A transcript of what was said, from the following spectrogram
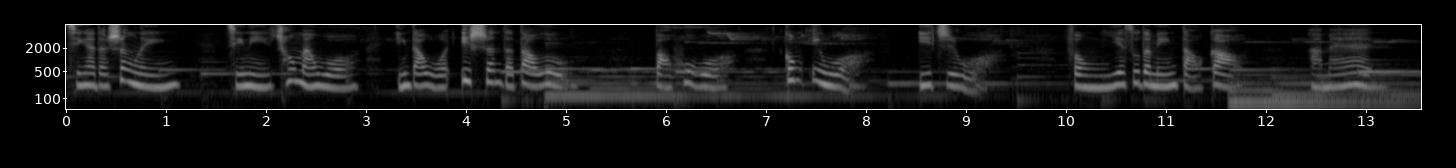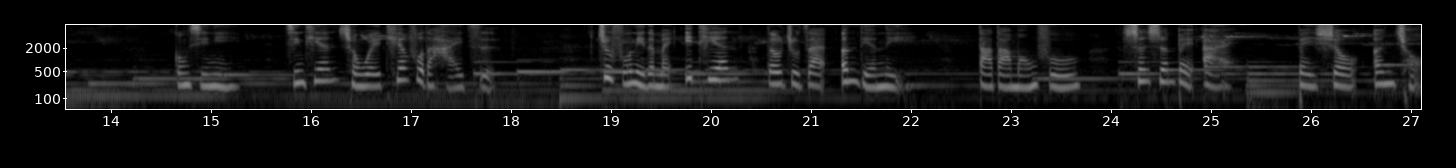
亲爱的圣灵，请你充满我，引导我一生的道路，保护我，供应我，医治我。奉耶稣的名祷告。阿门。恭喜你，今天成为天父的孩子。祝福你的每一天都住在恩典里，大大蒙福，深深被爱，备受恩宠。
